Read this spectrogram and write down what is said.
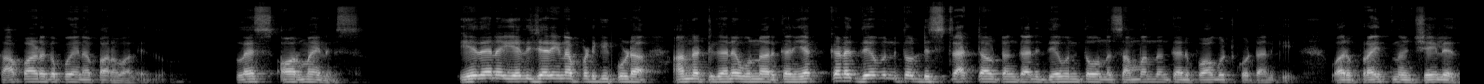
కాపాడకపోయినా పర్వాలేదు. ప్లస్ ఆర్ మైనస్ ఏదైనా ఏది జరిగినప్పటికీ కూడా అన్నట్టుగానే ఉన్నారు. కానీ ఎక్కడ దేవునితో డిస్ట్రాక్ట్ అవటం కానీ దేవునితో ఉన్న సంబంధం కానీ పోగొట్టుకోవటానికి వారు ప్రయత్నం చేయలేదు.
